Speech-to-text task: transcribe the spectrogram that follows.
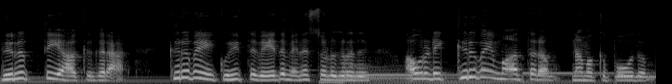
திருப்தி ஆக்குகிறார் கிருபையை குறித்து வேதம் என்ன சொல்லுகிறது? அவருடைய கிருபை மாத்திரம் நமக்கு போதும்.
